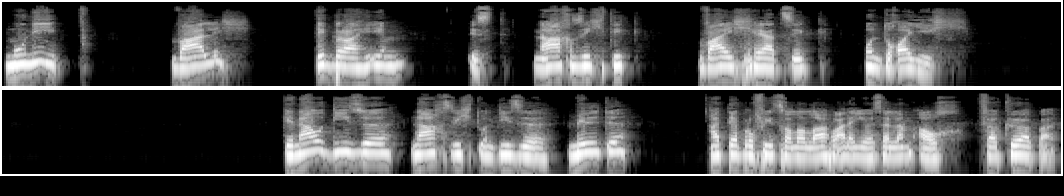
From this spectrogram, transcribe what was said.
munib. Wahrlich, Ibrahim ist nachsichtig, weichherzig und reuig. Genau diese Nachsicht und diese Milde hat der Prophet sallallahu alaihi wasallam auch verkörpert.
